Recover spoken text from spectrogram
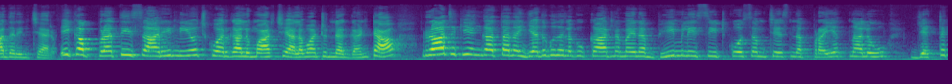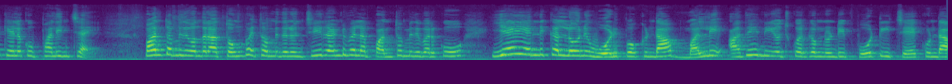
ఆదరించారు. ఇక ప్రతిసారి నియోజకవర్గాలు మార్చే అలవాటున్న గంట రాజకీయంగా తన ఎదుగుదలకు కారణమైన భీమిలి సీట్ కోసం చేసిన ప్రయత్నాలు ఎట్టకేలకు ఫలించాయి. పంతొమ్మిది వందల తొంభై తొమ్మిది నుంచి రెండు వేల పంతొమ్మిది వరకు ఏ ఎన్నికల్లోనూ ఓడిపోకుండా మళ్ళీ అదే నియోజకవర్గం నుండి పోటీ చేయకుండా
